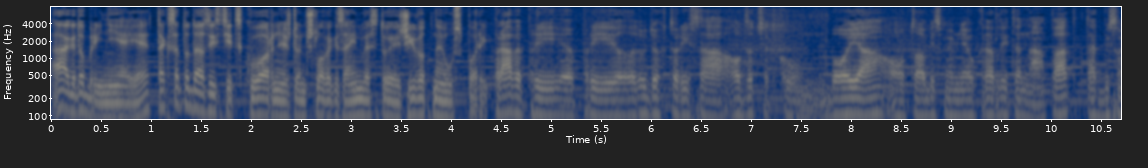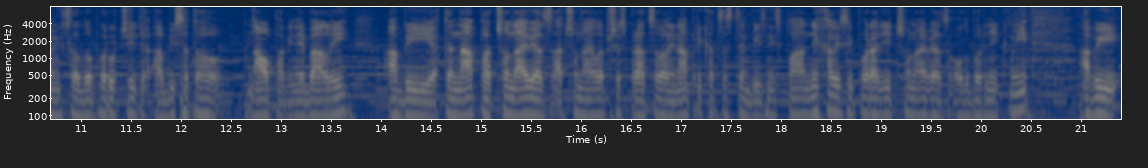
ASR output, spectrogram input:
A ak dobrý nie je, tak sa to dá zistiť skôr, než ten človek zainvestuje životné úspory. Práve pri, pri ľuďoch, ktorí sa od začiatku boja o to, aby sme im neukradli ten nápad, tak by som im chcel doporučiť, aby sa toho naopak nebali, aby ten nápad čo najviac a čo najlepšie spracovali napríklad cez ten biznis plán, nechali si poradiť čo najviac odborníkmi aby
